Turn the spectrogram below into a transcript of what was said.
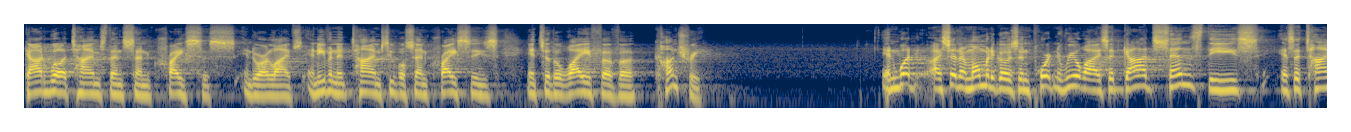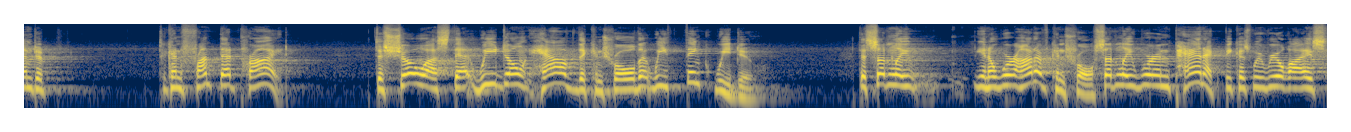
God will at times then send crisis into our lives. And even at times, He will send crises into the life of a country. And what I said a moment ago is important to realize that God sends these as a time to, to confront that pride, to show us that we don't have the control that we think we do. That suddenly, you know, we're out of control. Suddenly we're in panic because we realize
